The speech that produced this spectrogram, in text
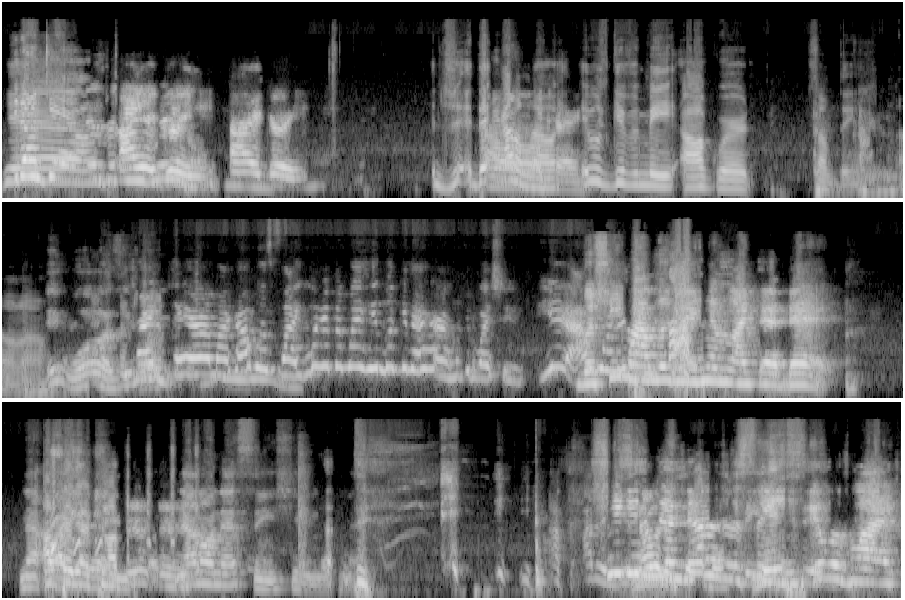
You don't care. I agree. I agree. J- they- I don't Oh, know. okay. It was giving me awkward something. I don't know. It was. It Right was. there, like I was like, look at the way he looking at her, look at the way she, yeah. But she not looking at him like that back. Not, I think right I there. caught- Not on that scene. She ain't looking at. She didn't was a none of the scene. scenes. It was like,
